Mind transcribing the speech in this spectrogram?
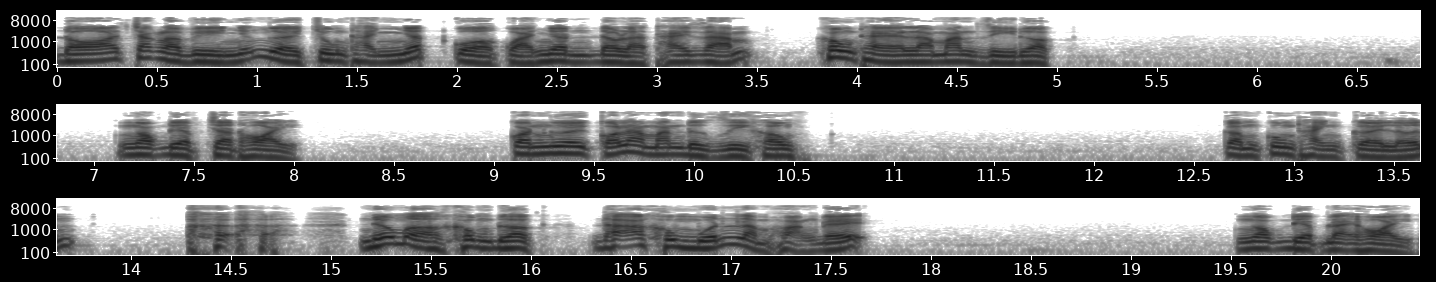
Đó chắc là vì những người trung thành nhất của quả nhân đều là thái giám, không thể làm ăn gì được. Ngọc Điệp chợt hỏi, còn ngươi có làm ăn được gì không? Cầm cung thành cười lớn. Nếu mà không được, đã không muốn làm hoàng đế. Ngọc Điệp lại hỏi,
